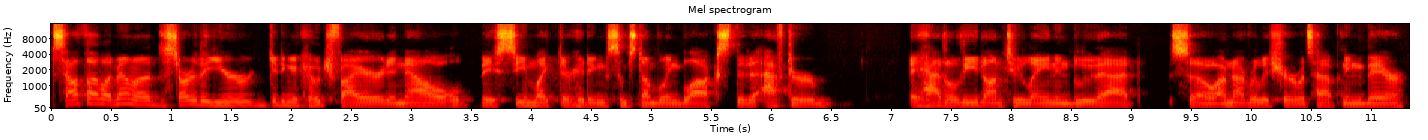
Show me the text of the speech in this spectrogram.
South Alabama, the start of the year, getting a coach fired, and now they seem like they're hitting some stumbling blocks that after they had a lead on Tulane and blew that. So I'm not really sure what's happening there.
